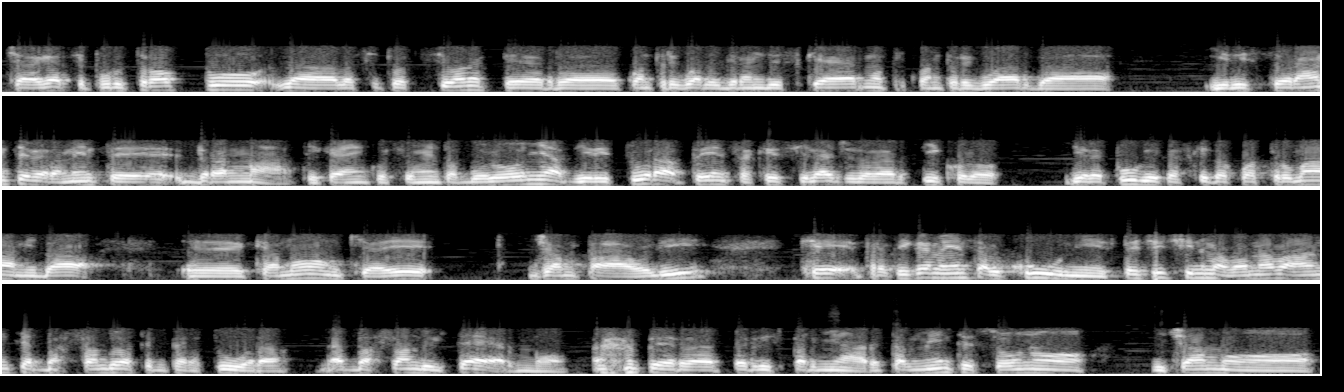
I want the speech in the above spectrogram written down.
cioè ragazzi purtroppo la, la situazione per uh, quanto riguarda il grande schermo per quanto riguarda i ristoranti è veramente drammatica eh, in questo momento a Bologna, addirittura pensa che si legge dall'articolo di Repubblica scritto a quattro mani da eh, Camonchia e Giampaoli che praticamente alcuni specie cinema vanno avanti abbassando la temperatura, abbassando il termo per, per risparmiare, talmente sono diciamo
